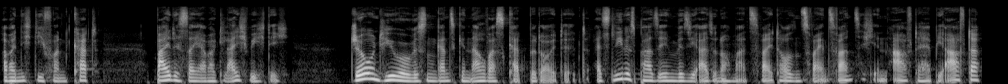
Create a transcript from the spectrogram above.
aber nicht die von Cut. Beides sei aber gleich wichtig. Joe und Hero wissen ganz genau, was Cut bedeutet. Als Liebespaar sehen wir sie also nochmal 2022 in After Happy After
